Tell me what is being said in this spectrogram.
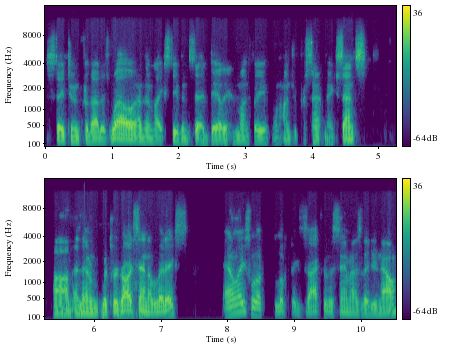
stay tuned for that as well. And then, like Stephen said, daily and monthly, 100% makes sense. Um, and then with regards to analytics, analytics will look, look exactly the same as they do now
